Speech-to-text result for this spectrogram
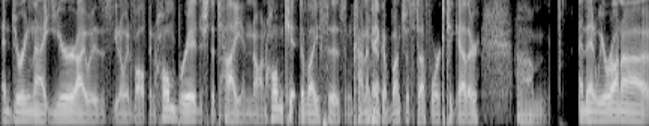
and during that year, I was, you know, involved in Homebridge to tie in non-HomeKit devices and kind of Yeah. make a bunch of stuff work together. Um, and then we were on a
